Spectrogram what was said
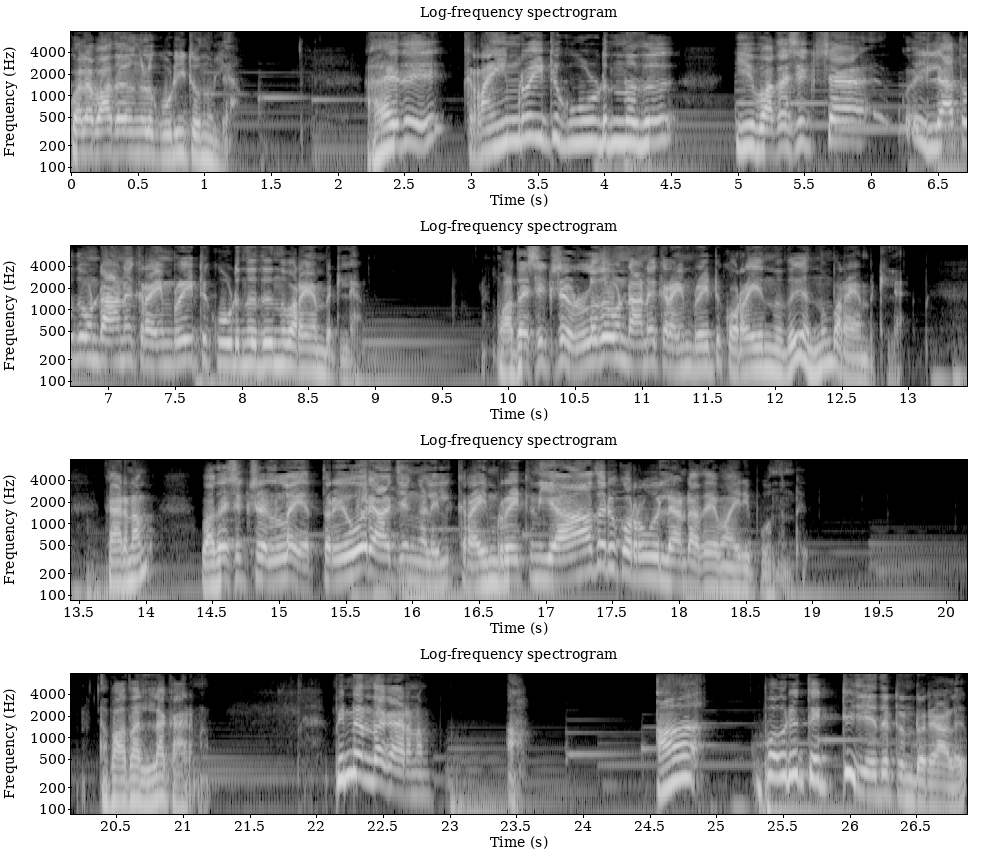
കൊലപാതകങ്ങൾ കൂടിയിട്ടൊന്നുമില്ല. അതായത് ക്രൈം റേറ്റ് കൂടുന്നത് ഈ വധശിക്ഷ ഇല്ലാത്തത് കൊണ്ടാണ് ക്രൈം റേറ്റ് കൂടുന്നത് എന്ന് പറയാൻ പറ്റില്ല. വധശിക്ഷ ഉള്ളത് കൊണ്ടാണ് ക്രൈം റേറ്റ് കുറയുന്നത് എന്നും പറയാൻ പറ്റില്ല. കാരണം വധശിക്ഷ ഉള്ള എത്രയോ രാജ്യങ്ങളിൽ ക്രൈം റേറ്റിന് യാതൊരു കുറവുമില്ലാണ്ട് അതേമാതിരി പോകുന്നുണ്ട്. അപ്പോൾ അതല്ല കാരണം. പിന്നെന്താ കാരണം? ആ ആ ഇപ്പോൾ ഒരു തെറ്റ് ചെയ്തിട്ടുണ്ട് ഒരാൾ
